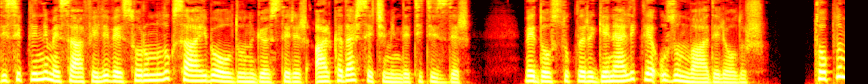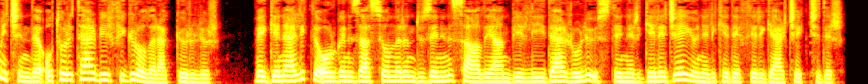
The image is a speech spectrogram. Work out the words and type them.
disiplinli mesafeli ve sorumluluk sahibi olduğunu gösterir, arkadaş seçiminde titizdir ve dostlukları genellikle uzun vadeli olur. Toplum içinde otoriter bir figür olarak görülür ve genellikle organizasyonların düzenini sağlayan bir lider rolü üstlenir, geleceğe yönelik hedefleri gerçekçidir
